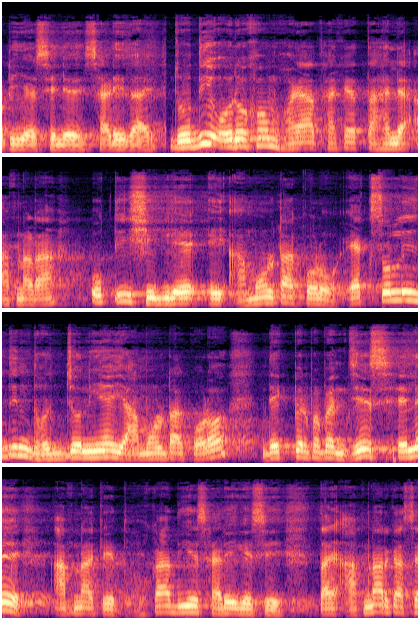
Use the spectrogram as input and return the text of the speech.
উঠিয়ে ছেলে ছাড়ি যায়। যদি ওরকম হয়া থাকে, তাহলে আপনারা অতি শীঘ্রে এই আমলটা করো। একচল্লিশ দিন ধৈর্য নিয়ে এই আমলটা করো। দেখতে পাবেন যে ছেলে আপনাকে ধোকা দিয়ে ছাড়ে গেছে। তাই আপনার কাছে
